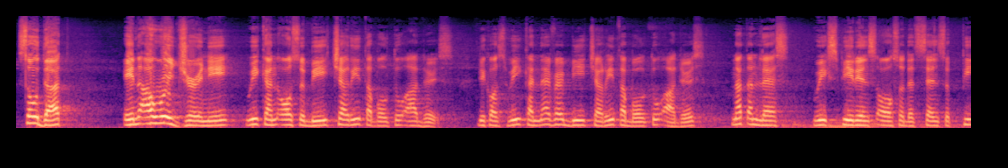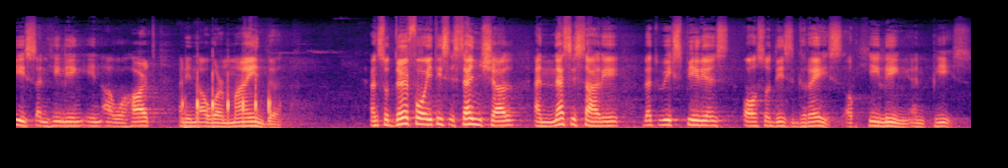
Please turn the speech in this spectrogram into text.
So that in our journey, we can also be charitable to others. Because we can never be charitable to others not unless we experience also that sense of peace and healing in our heart and in our mind. And so, therefore, it is essential and necessary that we experience also this grace of healing and peace.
